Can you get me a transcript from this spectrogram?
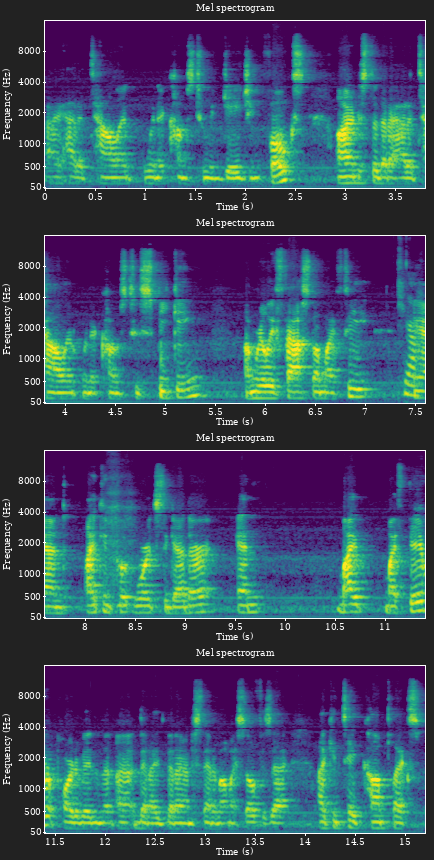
I had a talent when it comes to engaging folks. I understood that I had a talent when it comes to speaking. I'm really fast on my feet yeah. and I can put words together. And my my favorite part of it and that, uh, that I that I understand about myself is that I can take complex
